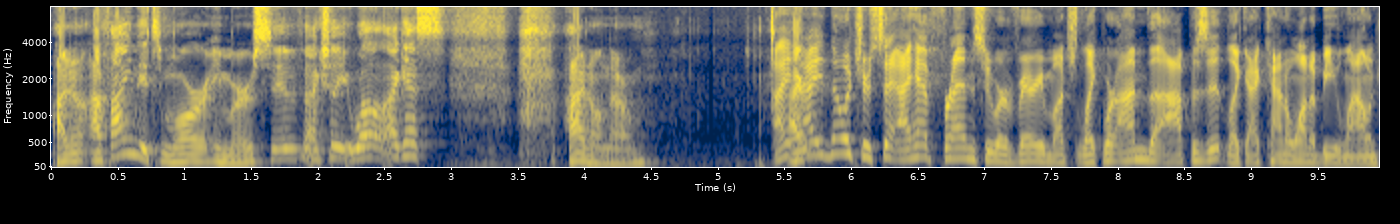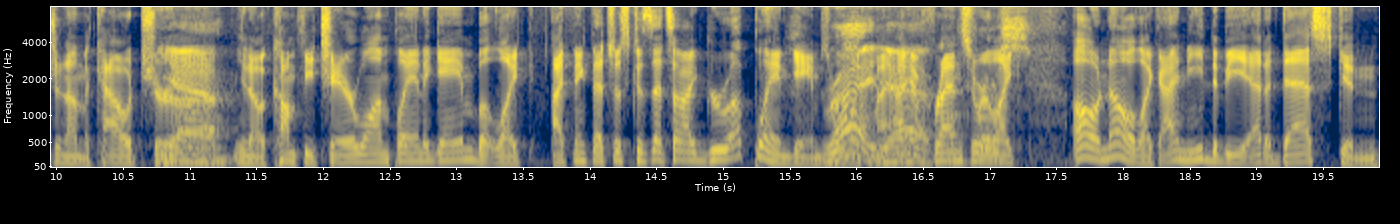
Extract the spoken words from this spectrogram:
I don't. I find it's more immersive. Actually, well, I guess I don't know. I, I- I know what you're saying. I have friends who are very much like where I'm the opposite. Like I kind of want to be lounging on the couch or Yeah. uh, you know a comfy chair while I'm playing a game. But like I think that's just because that's how I grew up playing games. where, like, Right, my- I have friends who are like, oh no, like I need to be at a desk and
